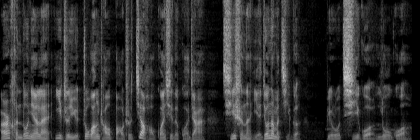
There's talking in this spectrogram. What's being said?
而很多年来一直与周王朝保持较好关系的国家呀，其实呢也就那么几个，比如齐国、鲁国、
